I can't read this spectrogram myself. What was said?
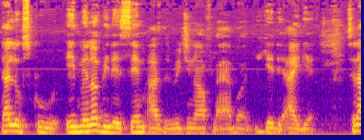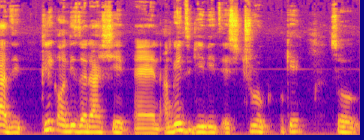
That looks cool. It may not be the same as the original flyer but you get the idea. So that's it. Click on this other shape and i'm going to give it a stroke okay? So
